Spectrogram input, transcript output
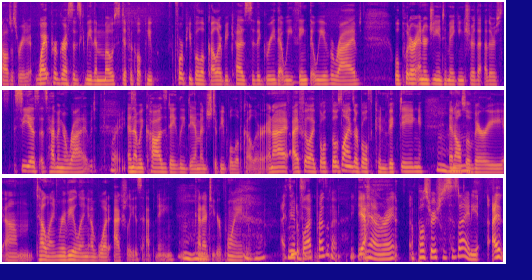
"I'll just read it. White progressives can be the most difficult people for people of color because, to the degree that we think that we have arrived, we'll put our energy into making sure that others see us as having arrived, Right. and that we cause daily damage to people of color." And I, I feel like both those lines are both convicting and also very um, telling, revealing of what actually is happening. Kind of to your point. I we had a black president. Yeah. right. A post-racial society. I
